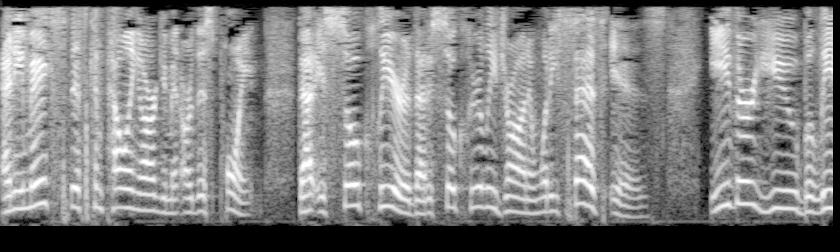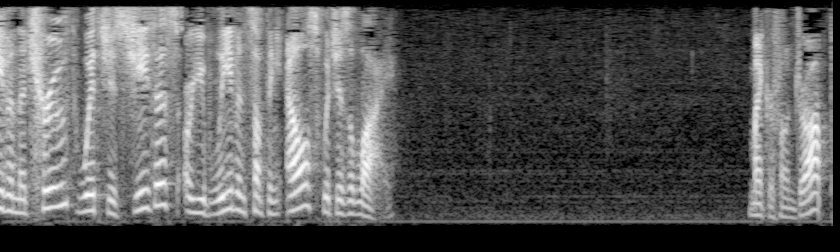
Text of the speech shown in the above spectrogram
And he makes this compelling argument or this point that is so clear, that is so clearly drawn. And what he says is either you believe in the truth, which is Jesus, or you believe in something else, which is a lie. Microphone drop,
